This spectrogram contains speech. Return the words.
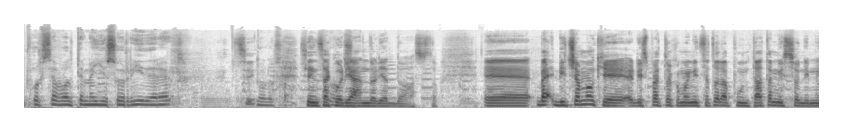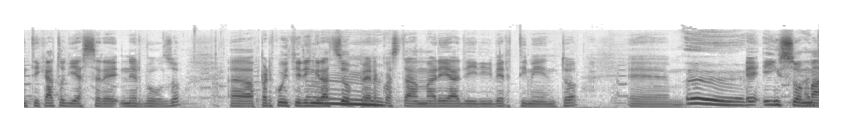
forse a volte è meglio sorridere, Sì. non lo so. Senza lo so. coriandoli addosso. Eh, beh, diciamo che rispetto a come ho iniziato la puntata mi sono dimenticato di essere nervoso, eh, per cui ti ringrazio Mm. per questa marea di divertimento. Ehm, Eh, e insomma,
